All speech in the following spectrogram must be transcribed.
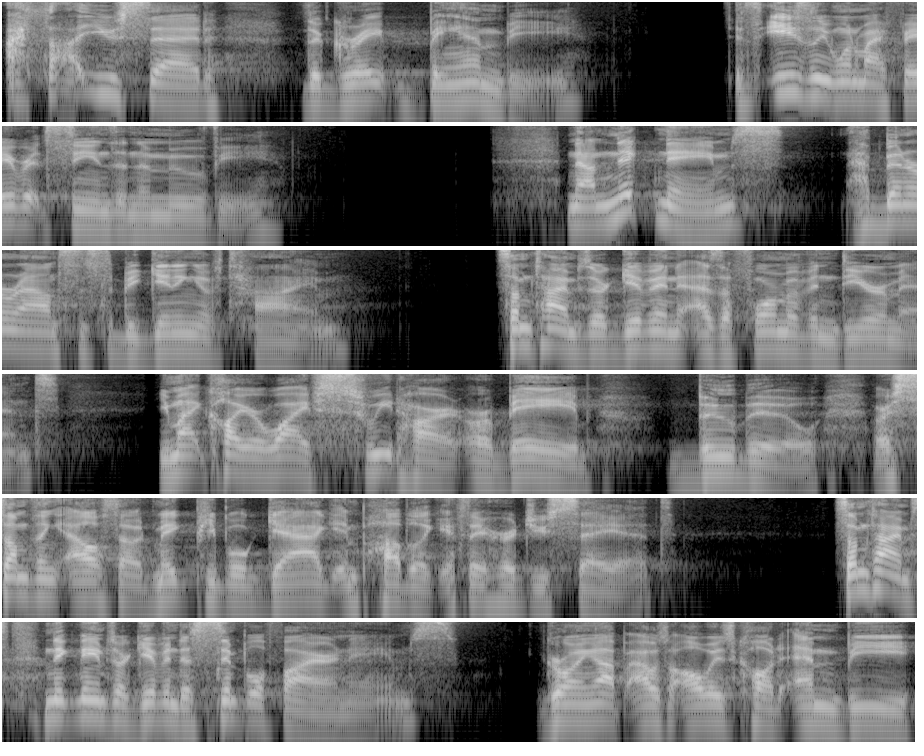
I thought you said the great Bambi. It's easily one of my favorite scenes in the movie. Now, nicknames have been around since the beginning of time. Sometimes they're given as a form of endearment. You might call your wife sweetheart or babe, boo boo, or something else that would make people gag in public if they heard you say it. Sometimes nicknames are given to simplify our names. Growing up, I was always called MB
